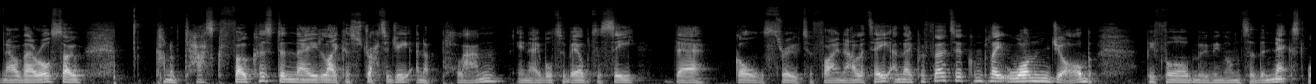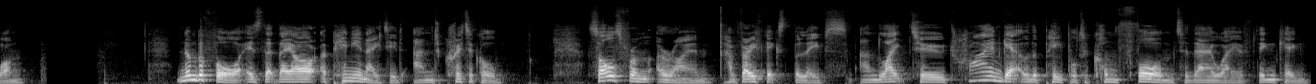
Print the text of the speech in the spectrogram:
Now, they're also kind of task focused and they like a strategy and a plan in able to be able to see their goals through to finality and they prefer to complete one job before moving on to the next one. Number four is that they are opinionated and critical. Souls from Orion have very fixed beliefs and like to try and get other people to conform to their way of thinking.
